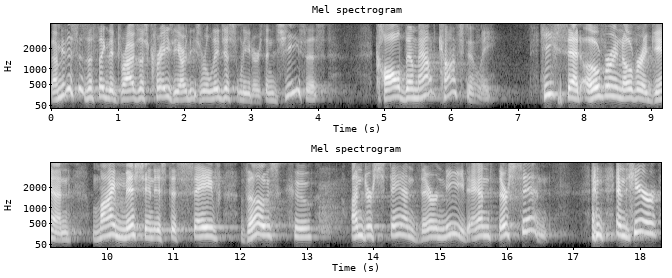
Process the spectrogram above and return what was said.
I mean, this is the thing that drives us crazy are these religious leaders. And Jesus called them out constantly. He said over and over again, my mission is to save those who understand their need and their sin. And, and here,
